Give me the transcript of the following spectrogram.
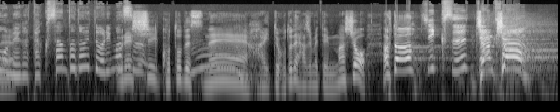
で。方面がたくさん届いております嬉しいことですね。はい、ということで始めてみましょう。アフターシックスジャンクション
